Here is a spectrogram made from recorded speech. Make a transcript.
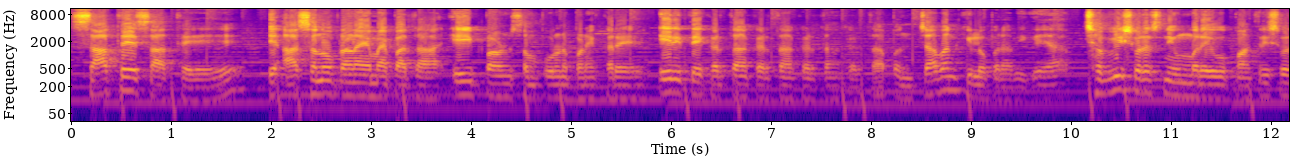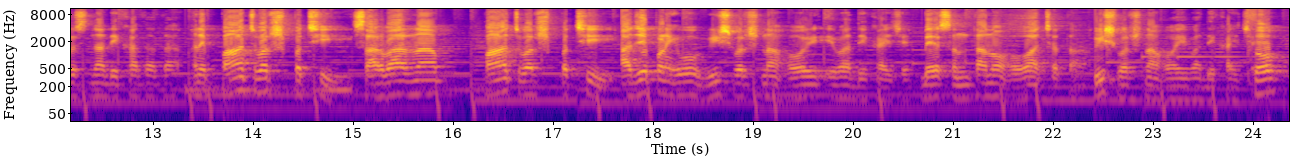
સાથે સાથે એ આસનો પ્રાણાયામ આપ્યા હતા. એ પણ સંપૂર્ણપણે કરે. એ રીતે કરતા કરતા કરતા કરતા પંચાવન કિલો પર આવી ગયા. છવ્વીસ વર્ષની ઉંમરે એવો પાંત્રીસ વર્ષના દેખાતા હતા. અને પાંચ વર્ષ પછી, સારવારના પાંચ વર્ષ પછી, આજે પણ એવો વીસ વર્ષના હોય એવા દેખાય છે. બે સંતાનો હોવા છતાં વીસ વર્ષના હોય એવા દેખાય છે. તો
